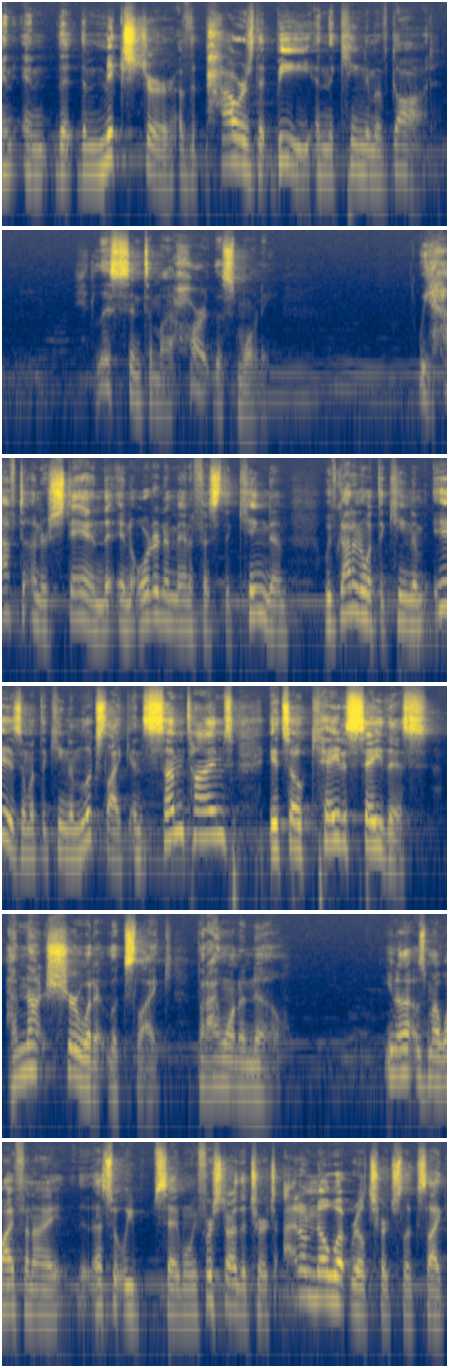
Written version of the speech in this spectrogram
and, and the, the mixture of the powers that be in the kingdom of God. Listen to my heart this morning. We have to understand that in order to manifest the kingdom, we've got to know what the kingdom is and what the kingdom looks like. And sometimes it's okay to say this I'm not sure what it looks like, but I want to know. You know, that was my wife and I, that's what we said when we first started the church. I don't know what real church looks like,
